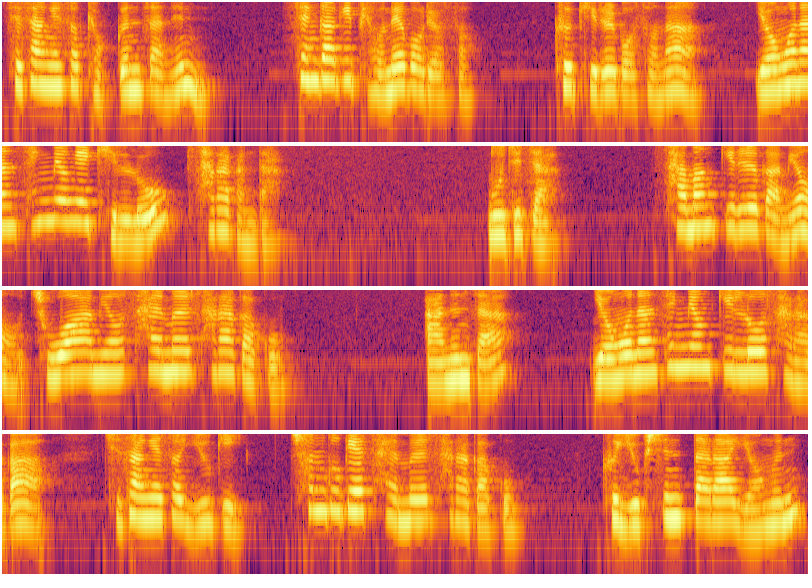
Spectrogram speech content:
세상에서 겪은 자는 생각이 변해버려서 그 길을 벗어나 영원한 생명의 길로 살아간다. 무지자, 사망길을 가며 좋아하며 삶을 살아가고 아는 자, 영원한 생명길로 살아가 지상에서 육이 천국의 삶을 살아가고 그 육신 따라 영은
